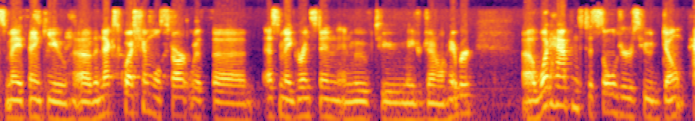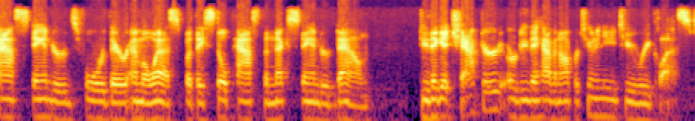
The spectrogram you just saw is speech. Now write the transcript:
SMA, thank you. Uh, the next question will start with uh, SMA Grinston and move to Major General Hibbard. Uh, what happens to soldiers who don't pass standards for their MOS, but they still pass the next standard down? Do they get chaptered or do they have an opportunity to reclass?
